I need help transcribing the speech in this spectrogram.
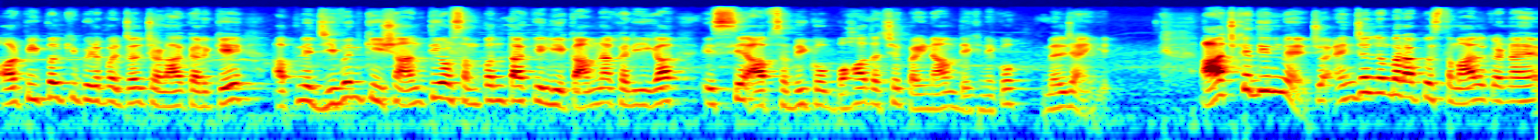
और पीपल के पेड़ पर जल चढ़ा करके अपने जीवन की शांति और संपन्नता के लिए कामना करिएगा। इससे आप सभी को बहुत अच्छे परिणाम देखने को मिल जाएँगे। आज के दिन में जो एंजल नंबर आपको इस्तेमाल करना है,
